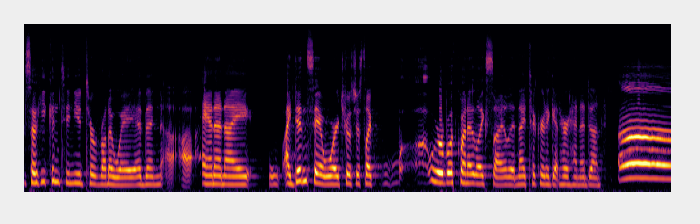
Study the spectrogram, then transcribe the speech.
So he continued to run away, and then uh, Anna and I, I didn't say a word. She was just like, we were both kind of like silent, and I took her to get her henna done. Oh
